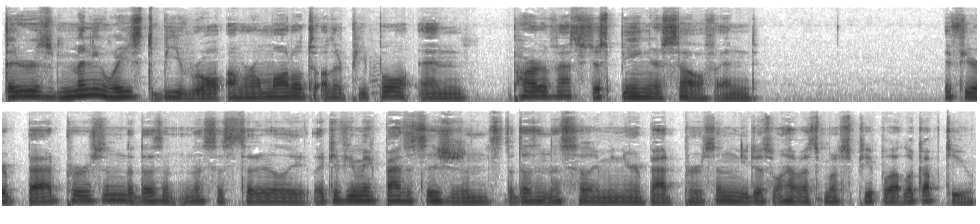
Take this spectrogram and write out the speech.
there's many ways to be role, a role model to other people, and part of that's just being yourself. And if you're a bad person, that doesn't necessarily like if you make bad decisions, that doesn't necessarily mean you're a bad person. You just won't have as much people that look up to you,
